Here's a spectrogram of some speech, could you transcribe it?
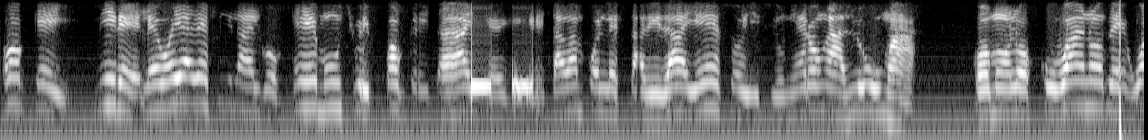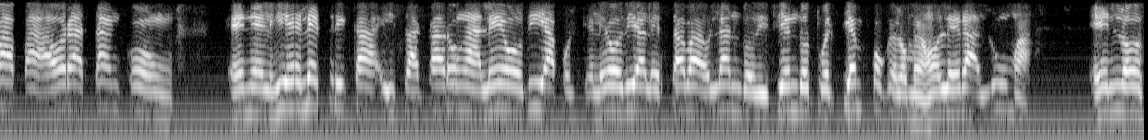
Ok, mire, le voy a decir algo, que mucho hipócrita hay que gritaban por la estadidad y eso y se unieron a Luma, como los cubanos de Guapa ahora están con energía eléctrica y sacaron a Leo Díaz porque Leo Díaz le estaba hablando diciendo todo el tiempo que lo mejor era Luma. En los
